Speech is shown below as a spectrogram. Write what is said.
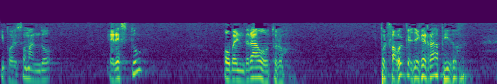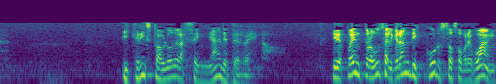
Y por eso mandó, ¿eres tú o vendrá otro? Por favor, que llegue rápido. Y Cristo habló de las señales del reino. Y después introduce el gran discurso sobre Juan,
